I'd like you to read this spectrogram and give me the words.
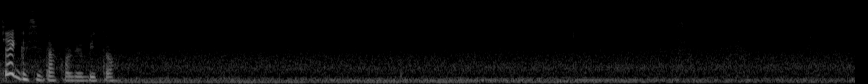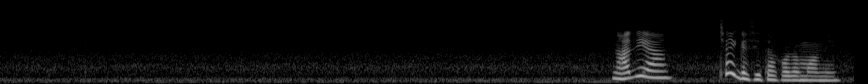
Ce ai găsit acolo, iubito? Nadia, ai găsit acolo, mami?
